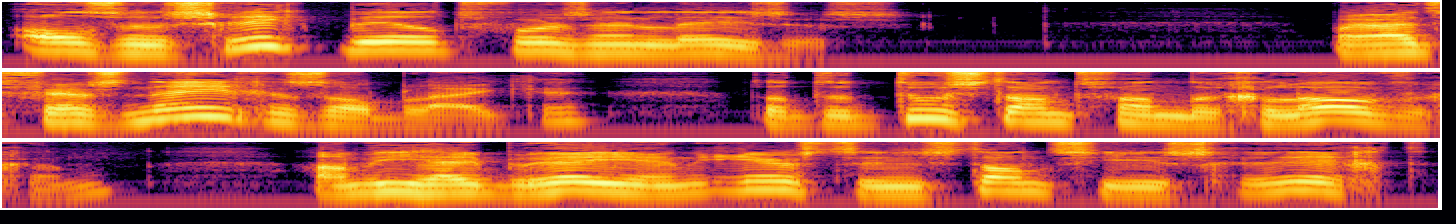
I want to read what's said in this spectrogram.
als een schrikbeeld voor zijn lezers. Maar uit vers 9 zal blijken dat de toestand van de gelovigen, aan wie Hebreeën in eerste instantie is gericht,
